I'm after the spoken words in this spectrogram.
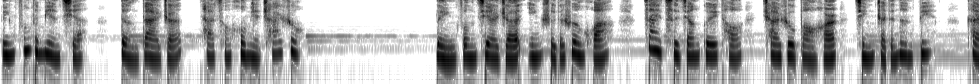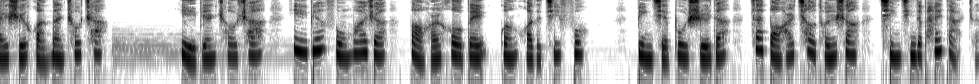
林峰的面前，等待着他从后面插入。林峰借着饮水的润滑，再次将龟头插入宝儿紧窄的嫩逼，开始缓慢抽插，一边抽插一边抚摸着宝儿后背光滑的肌肤。并且不时的在宝儿翘臀上轻轻的拍打着。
